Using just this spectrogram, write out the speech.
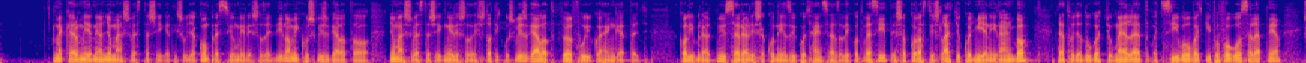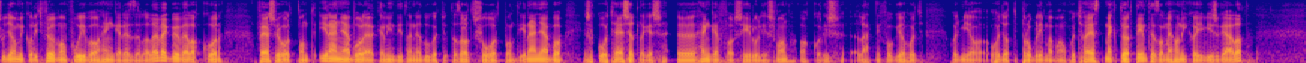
meg kell mérni a nyomásveszteséget is. Ugye a kompressziómérés az egy dinamikus vizsgálat, a nyomásveszteség mérés az egy statikus vizsgálat, fölfújjuk a hengert egy kalibrált műszerrel, és akkor nézzük, hogy hány százalékot veszít, és akkor azt is látjuk, hogy milyen irányba, tehát hogy a dugattyú mellett, vagy szívó, vagy kipufogó szelepnél, és ugye amikor így föl van fújva a henger ezzel a levegővel, akkor a felső holdpont irányából el kell indítani a dugattyút az alsó holdpont irányába, és akkor, hogyha esetleges ö, hengerfal sérülés van, akkor is látni fogja, hogy hogy, mi a, hogy ott probléma van. Hogyha ezt megtörtént, ez a mechanikai vizsgálat,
